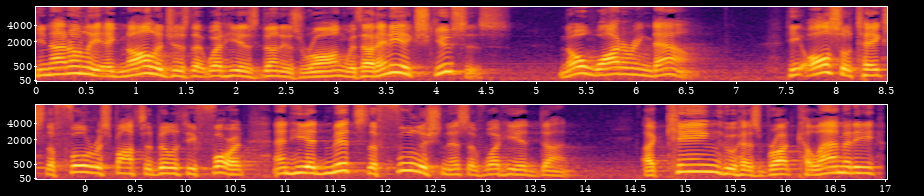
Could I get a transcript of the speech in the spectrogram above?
He not only acknowledges that what he has done is wrong without any excuses, no watering down, he also takes the full responsibility for it and he admits the foolishness of what he had done. A king who has brought calamity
